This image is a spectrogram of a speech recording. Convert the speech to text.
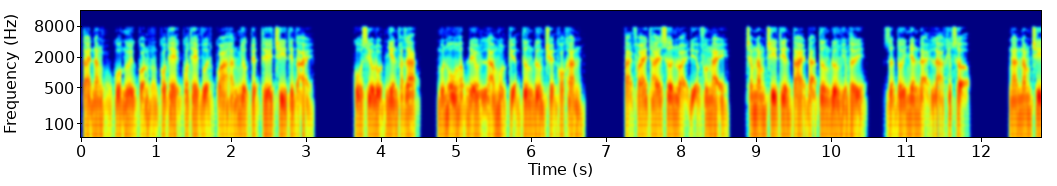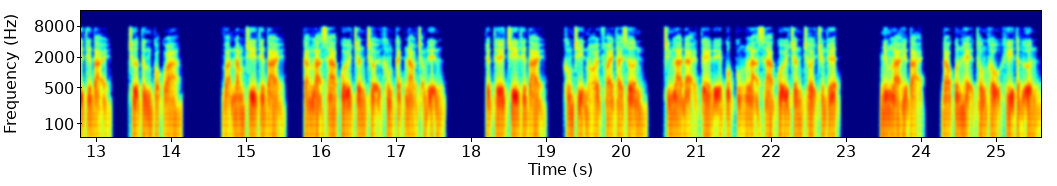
tài năng của ngươi còn có thể có thể vượt qua hắn nhược tuyệt thế chi thiên tài. cổ siêu đột nhiên phát giác muốn hô hấp đều là một kiện tương đương chuyện khó khăn. Tại phái thái sơn loại địa phương này trăm năm chi thiên tài đã tương đương hiếm thấy dẫn tới nhân đại là khiếp sợ. Ngàn năm chi thiên tài chưa từng có qua. Vạn năm chi thiên tài càng là xa cuối chân trời không cách nào chạm đến. Tuyệt thế chi thiên tài không chỉ nói phái thái sơn, chính là đại tề đế quốc cũng là xa cuối chân trời truyền thuyết. Nhưng là hiện tại, đao quân hệ thống khẩu khí thật lớn,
